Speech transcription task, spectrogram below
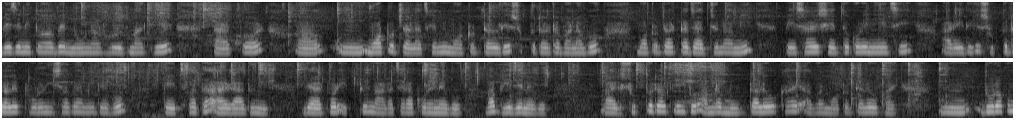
ভেজে নিতে হবে, নুন আর হলুদ মাখিয়ে, তারপর মটর ডাল। আজকে আমি মটর ডাল দিয়ে শুক্তো ডালটা বানাবো। মটর ডালটা যার জন্য আমি প্রেসারে সেদ্ধ করে নিয়েছি। আর এইদিকে শুক্তো ডালের ফোড়ন হিসাবে আমি দেব তেজপাতা আর রাঁধুনি। দেওয়ার পর একটু নাড়াচাড়া করে নেব বা ভেজে নেব। আর শুক্তো ডাল কিন্তু আমরা মুগ ডালেও খাই আবার মটর ডালেও খাই। উম, দু রকম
